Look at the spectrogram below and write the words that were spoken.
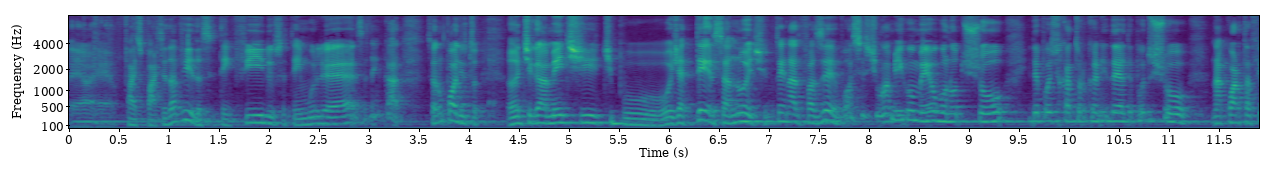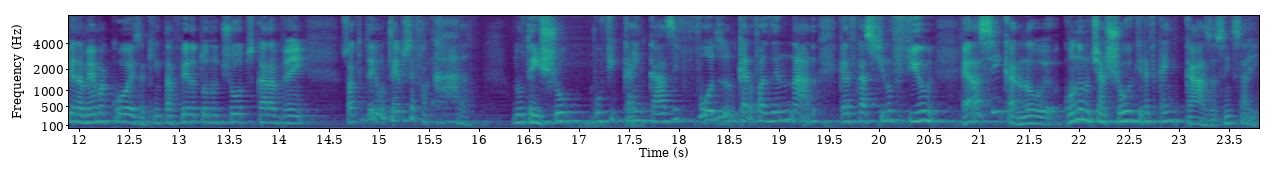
É, é, faz parte da vida. Você tem filho, você tem mulher, você tem casa. Você não pode. Antigamente, tipo, hoje é terça à noite, não tem nada a fazer? Vou assistir um amigo meu, vou no outro show e depois ficar trocando ideia depois do show. Na quarta-feira, a mesma coisa. Quinta-feira eu tô no show, outros caras vêm. Só que tem um tempo que você fala, cara, não tem show, vou ficar em casa e foda-se, eu não quero fazer nada, quero ficar assistindo filme. Era assim, cara. quando não tinha show, eu queria ficar em casa, sem sair.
